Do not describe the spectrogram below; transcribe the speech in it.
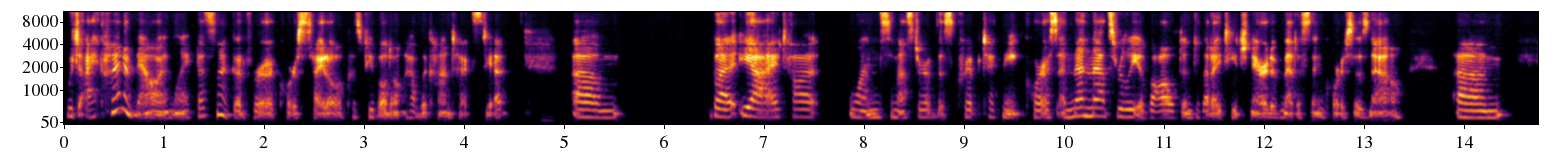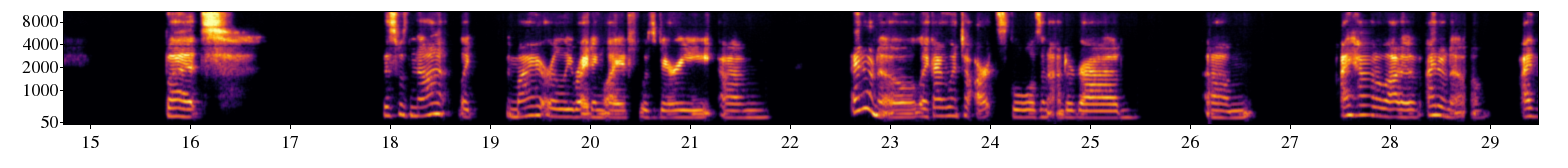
which I kind of now I'm like, that's not good for a course title because people don't have the context yet. Um, but yeah, I taught one semester of this CRIP technique course, and then that's really evolved into that I teach narrative medicine courses now. Um, but this was not like my early writing life was very um, i don't know like i went to art school as an undergrad. Um, i had a lot of i don't know i've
